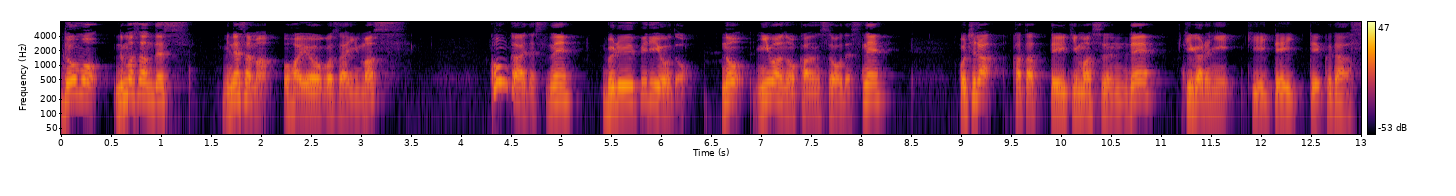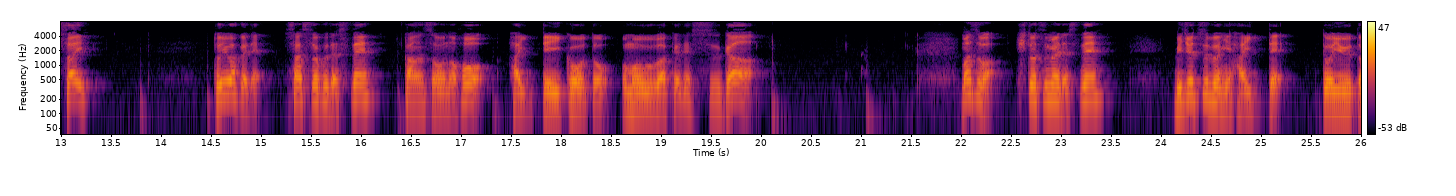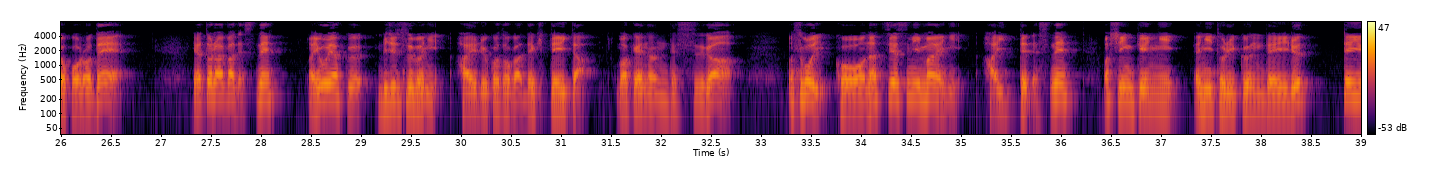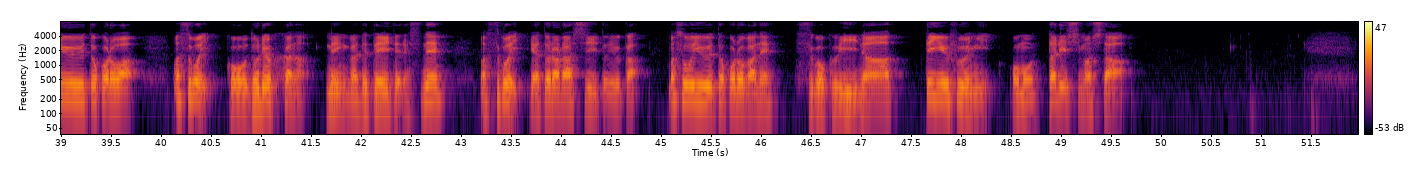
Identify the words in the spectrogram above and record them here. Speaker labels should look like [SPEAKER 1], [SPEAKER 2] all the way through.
[SPEAKER 1] どうも、沼さんです。皆様、おはようございます。今回はですね、ブルーピリオドの2話の感想ですね。こちら、語っていきますんで、気軽に聞いていってください。というわけで、早速ですね、感想の方、入っていこうと思うわけですが、まずは、一つ目ですね。美術部に入って、というところで、ヤトラがですね、まあようやく美術部に入ることができていたわけなんですが、まあすごい、こう、夏休み前に入ってですね、まあ真剣に絵に取り組んでいるっていうところは、まあすごい、こう、努力家な面が出ていてですね、まあすごい、ヤトラらしいというか、まあそういうところがね、すごくいいなっていう風に思ったりしました。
